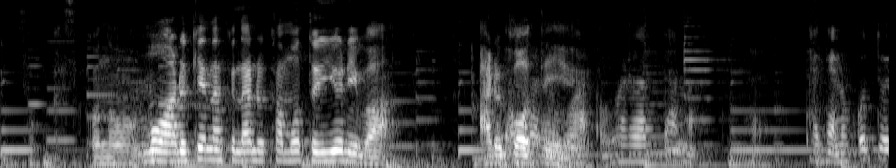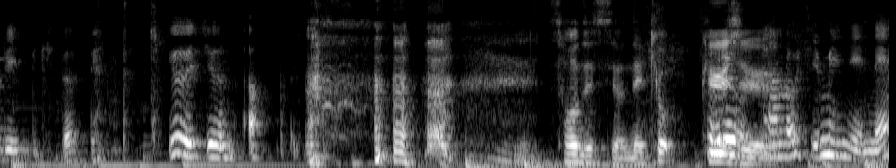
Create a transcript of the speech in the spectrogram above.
うん。そっかそこのもう歩けなくなるかもというよりは歩こうっていう。笑ったの。タケノコ取り行ってきたって言った。90何歩そうですよね。きょそれを90楽しみにね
